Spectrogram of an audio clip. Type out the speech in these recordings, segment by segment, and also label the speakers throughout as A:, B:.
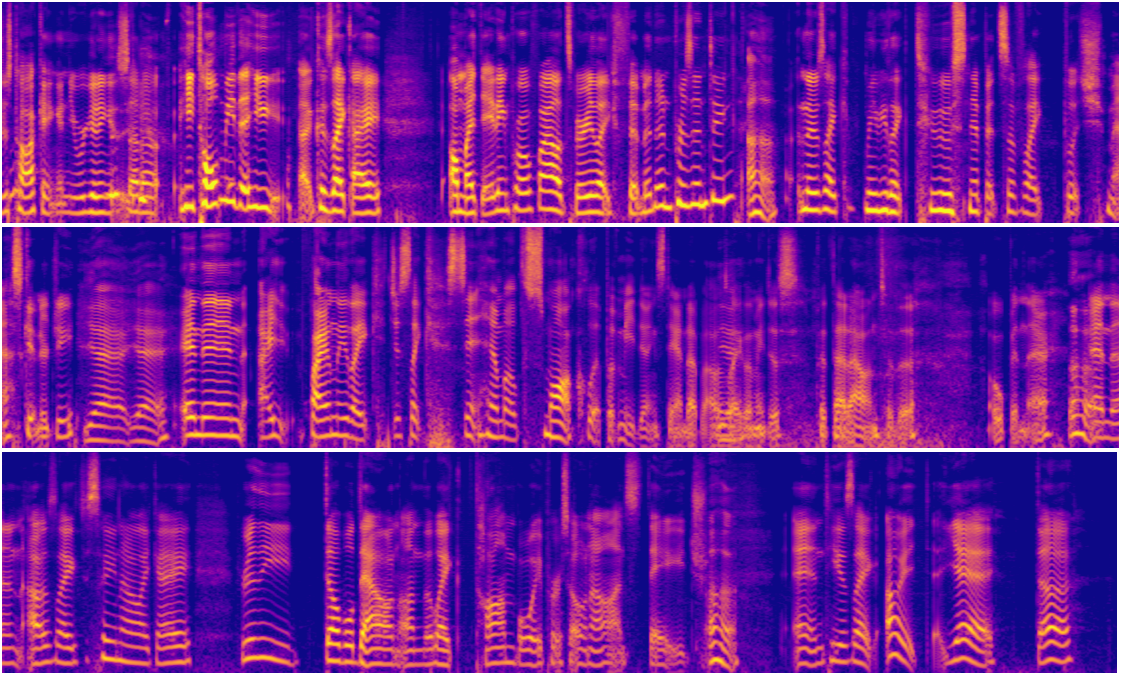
A: just talking and you were getting it set up. He told me that he, because like I, on my dating profile, it's very like feminine presenting,
B: Uh huh.
A: and there's like maybe like two snippets of like butch mask energy,
B: Yeah, yeah.
A: and then I finally like just like sent him a small clip of me doing stand up. I was
B: Yeah.
A: like, let me just put that out into the open there.
B: Uh-huh.
A: And then I was like, just so you know, like I really double down on the like tomboy persona on stage.
B: uh huh.
A: And he was like, oh yeah, duh.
